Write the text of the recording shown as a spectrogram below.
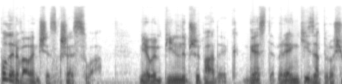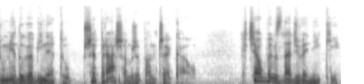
Poderwałem się z krzesła. Miałem pilny przypadek. Gestem ręki zaprosił mnie do gabinetu. Przepraszam, że pan czekał. Chciałbym znać wyniki.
